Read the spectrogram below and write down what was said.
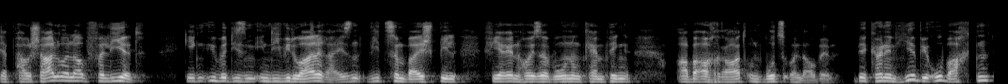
Der Pauschalurlaub verliert gegenüber diesem Individualreisen, wie zum Beispiel Ferienhäuser, Wohnung, Camping aber auch Rad- und Bootsurlaube. Wir können hier beobachten,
